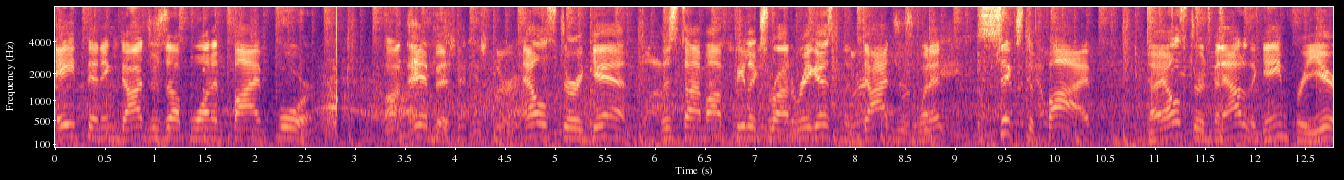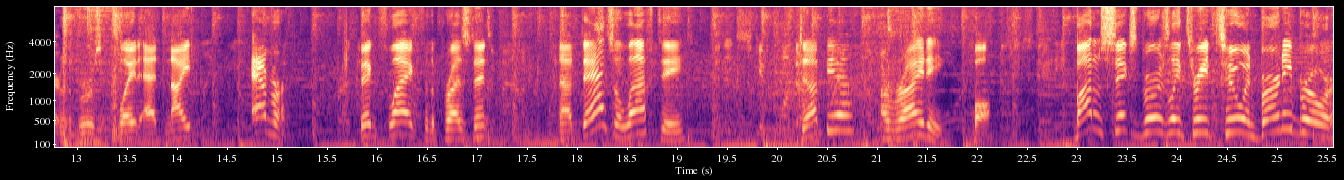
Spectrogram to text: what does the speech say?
Eighth inning, Dodgers up one at 5-4. Uh, Ibbett, Elster again. This time off Felix Rodriguez, and the Dodgers win it 6 to 5. Now Elster has been out of the game for a year. The Brewers played at night ever. Big flag for the president. Now, Dad's a lefty. W, a righty. Ball. Bottom six, Brewers lead 3-2, and Bernie Brewer,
